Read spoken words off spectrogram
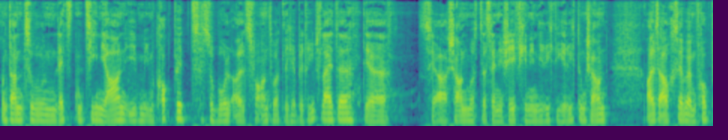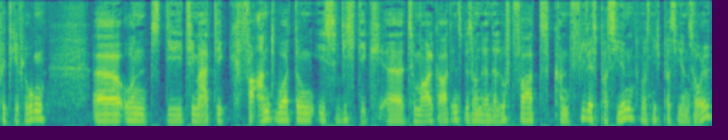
und dann zu den letzten zehn Jahren eben im Cockpit, sowohl als verantwortlicher Betriebsleiter, der ja schauen muss, dass seine Schäfchen in die richtige Richtung schauen, als auch selber im Cockpit geflogen. Äh, und die Thematik Verantwortung ist wichtig, äh, zumal gerade insbesondere in der Luftfahrt kann vieles passieren, was nicht passieren soll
